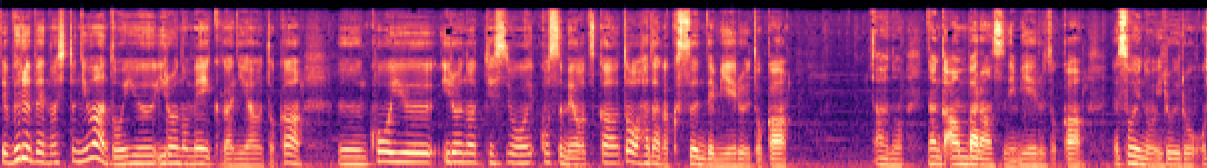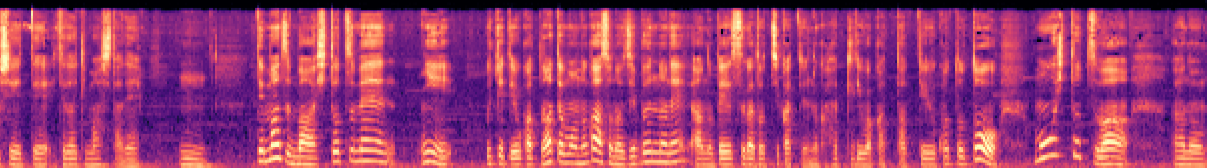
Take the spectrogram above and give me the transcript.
でブルベの人にはどういう色のメイクが似合うとかうんこういう色の化粧コスメを使うと肌がくすんで見えるとかあのなんかアンバランスに見えるとかそういうのをいろいろ教えていただきましたね。うん、でまずまあ1つ目に受けてよかったなって思うのがその自分のねあのベースがどっちかっていうのがはっきり分かったっていうことともう一つはあの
